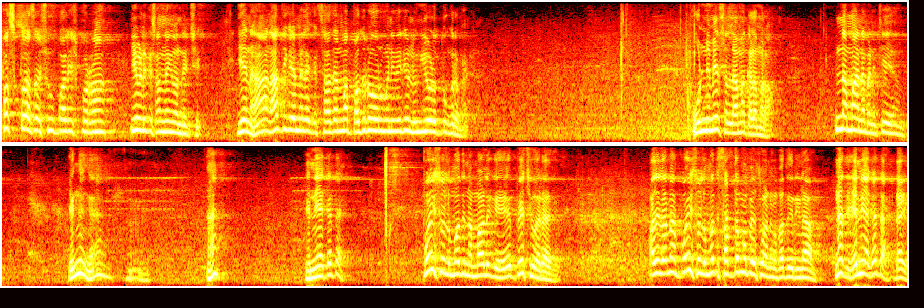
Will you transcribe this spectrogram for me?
ஃபஸ்ட் கிளாஸாக ஷூ பாலிஷ் போடுறான். இவளுக்கு சந்தேகம் வந்துச்சு. ஏன்னா ஞாயிற்றுக்கிழமையில் சாதாரணமாக பதினோரு மணி வரையும் லுங்கியோடு தூங்குறவன். ஒன்றுமே சொல்லாமல் கிளம்புறான். இந்த அம்மா என்ன பண்ணிச்சு? எங்கங்க? ஆ? என்னையா கேட்ட? பொய் சொல்லும்போது நம்ம ஆளுக்கு பேச்சு வராது. அது இல்லாமல் பொய் சொல்லும்போது சத்தமாக பேசுவானுங்க பார்த்துக்கிறீங்களா என்னது என்னையா கேட்டா? டை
